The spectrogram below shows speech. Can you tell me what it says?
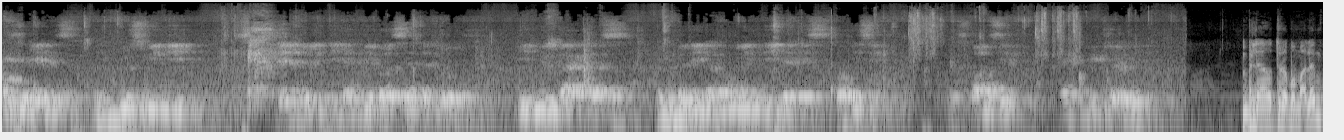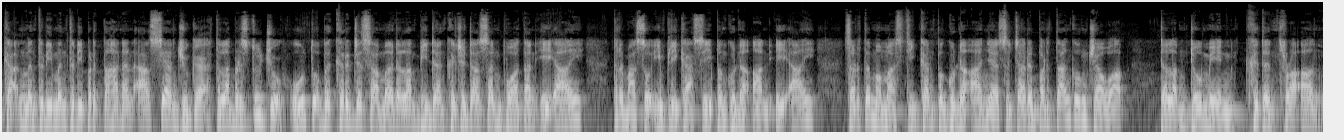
resilience, inclusivity, it will guide us in building a community that is cohesive, responsive and. Beliau turut memaklumkan Menteri-Menteri Pertahanan ASEAN juga telah bersetuju untuk bekerjasama dalam bidang kecerdasan buatan AI termasuk implikasi penggunaan AI serta memastikan penggunaannya secara bertanggungjawab dalam domen ketenteraan.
